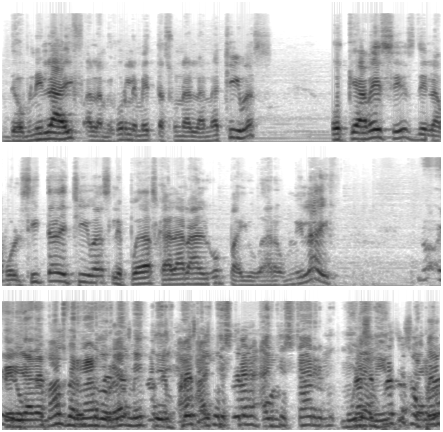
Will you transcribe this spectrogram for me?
de OmniLife, a lo mejor le metas una lana a Chivas, o que a veces de la bolsita de Chivas le puedas jalar algo para ayudar a OmniLife. Pero y además, Bernardo, realmente hay que, estar, hay que estar muy Las empresas operan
